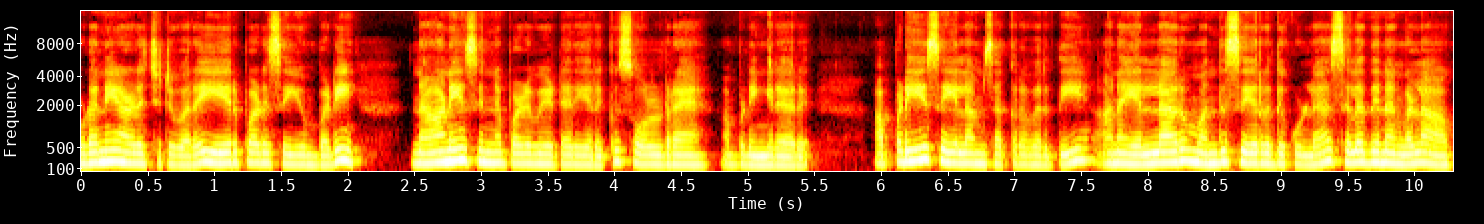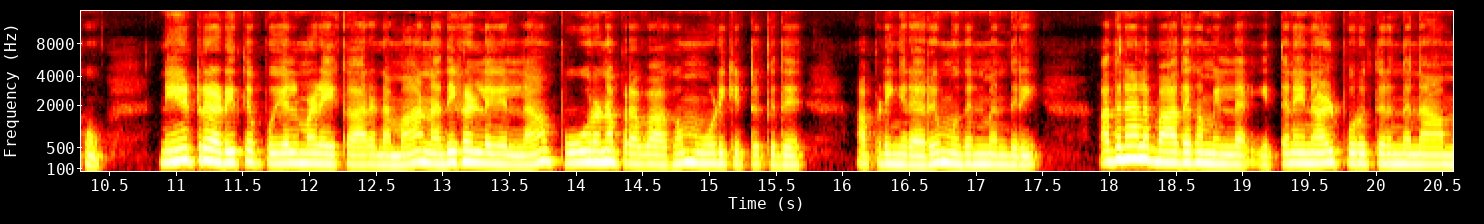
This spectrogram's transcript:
உடனே அழைச்சிட்டு வர ஏற்பாடு செய்யும்படி நானே சின்ன பழுவேட்டரையருக்கு சொல்கிறேன் அப்படிங்கிறாரு. அப்படியே செய்யலாம் சக்கரவர்த்தி. ஆனால் எல்லாரும் வந்து சேர்றதுக்குள்ள சில தினங்கள் ஆகும். நேற்று அடித்த புயல் மழை காரணமாக நதிகளில் எல்லாம் பூரண பிரவாகம் ஓடிக்கிட்டு இருக்குது அப்படிங்கிறாரு முதன் மந்திரி. அதனால் பாதகம் இல்லை. இத்தனை நாள் பொறுத்திருந்த நாம்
